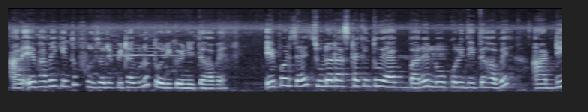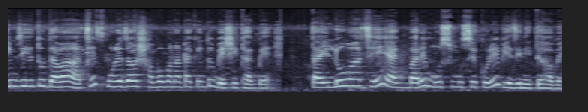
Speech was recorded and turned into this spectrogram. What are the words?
আর এভাবেই কিন্তু ফুলঝুরি পিঠাগুলো তৈরি করে নিতে হবে। এ পর্যায়ে চুলার আঁচটা কিন্তু একবারে লো করে দিতে হবে। আর ডিম যেহেতু দেওয়া আছে, পুড়ে যাওয়ার সম্ভাবনাটা কিন্তু বেশি থাকবে। তাই লো আছে একবারে মুসমুসে করে ভেজে নিতে হবে।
